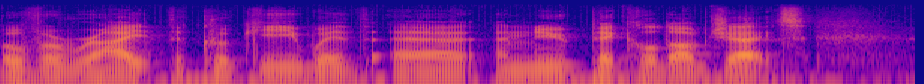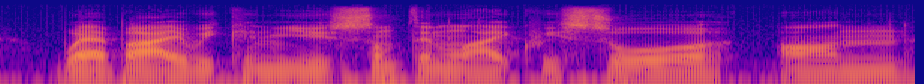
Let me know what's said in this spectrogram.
overwrite the cookie with a, a new pickled object whereby we can use something like we saw on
